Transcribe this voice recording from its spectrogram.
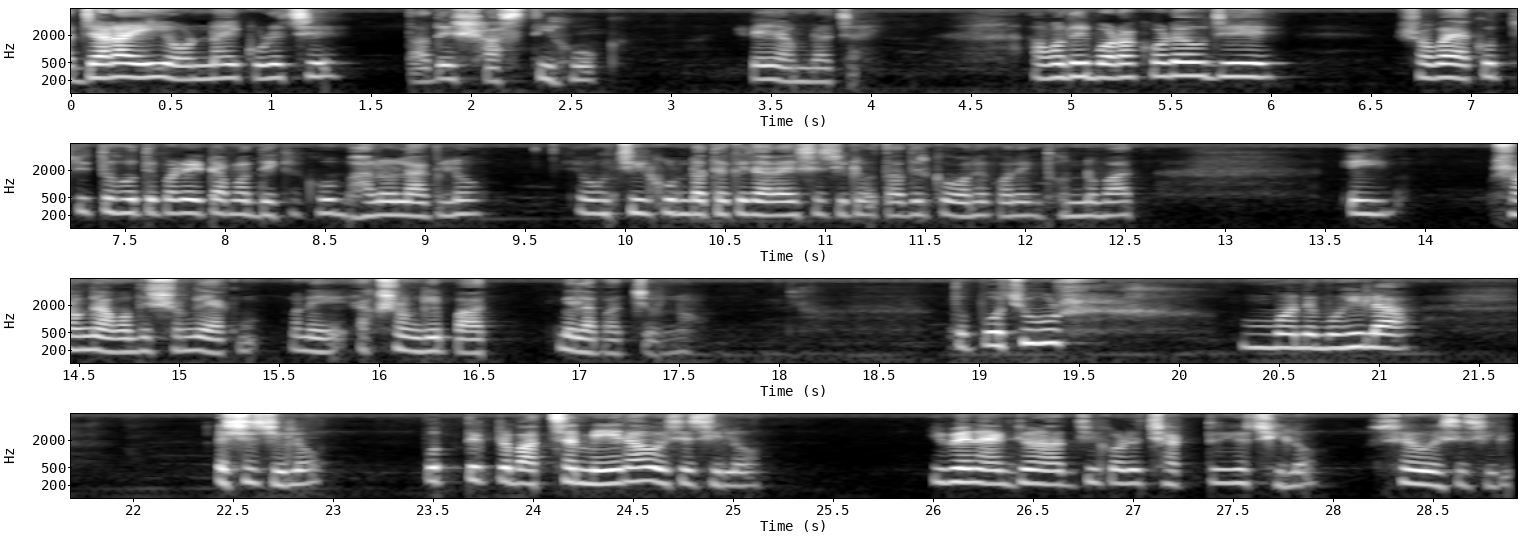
আর যারা এই অন্যায় করেছে, তাদের শাস্তি হোক, এটাই আমরা চাই। আমাদের বরাকরেও যে সবাই একত্রিত হতে পারে, এটা আমার দেখে খুব ভালো লাগল এবং চিরকুণ্ডা থেকে যারা এসেছিল তাদেরকে অনেক অনেক ধন্যবাদ। এই সঙ্গে, আমাদের সঙ্গে এক মানে একসঙ্গে পা মেলাবার জন্য। তো প্রচুর মানে মহিলা এসেছিল, প্রত্যেকটা বাচ্চা মেয়েরাও এসেছিল। ইভেন একজন আর্জি করে ছাত্রীও ছিল, সেও এসেছিল।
